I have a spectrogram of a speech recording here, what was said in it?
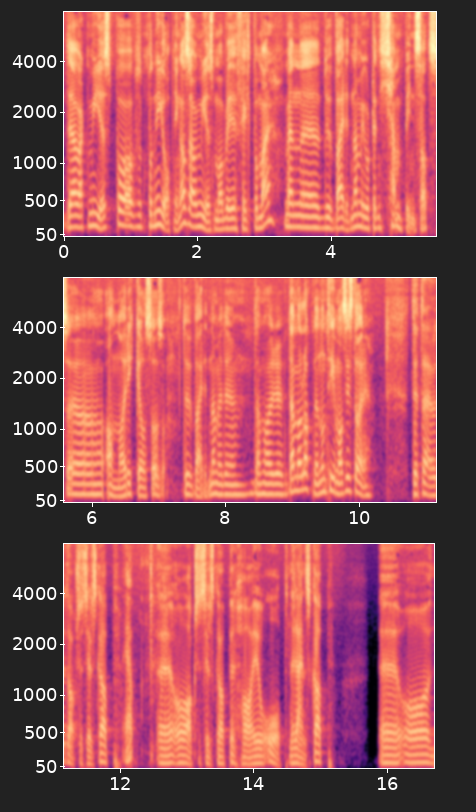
det har vært mye på, på nyåpninga så er det mye som har blitt felt på meg. Men eh, du verden, de har gjort en kjempeinnsats, eh, Anna og Rikke også. også. Du verden, de, de, de, har, de har lagt ned noen timer siste året. Dette er jo et aksjeselskap, Ja. eh, og aksjeselskaper har jo åpne regnskap. Eh, Og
